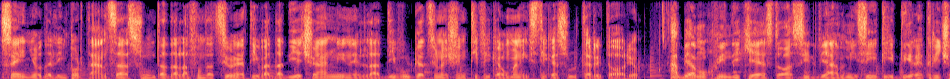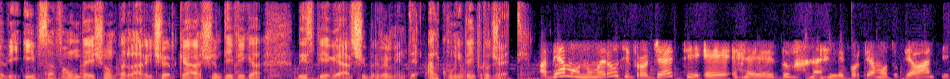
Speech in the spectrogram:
segno dell'importanza assunta dalla fondazione attiva da dieci anni nella divulgazione scientifica umanistica sul territorio. Abbiamo quindi chiesto a Silvia Misiti, direttrice di IPSA Foundation per la ricerca scientifica, di spiegarci brevemente alcuni dei progetti. Abbiamo numerosi progetti e eh, le portiamo tutti avanti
